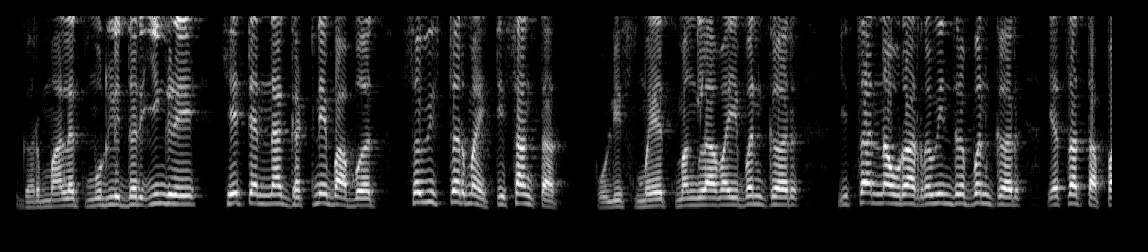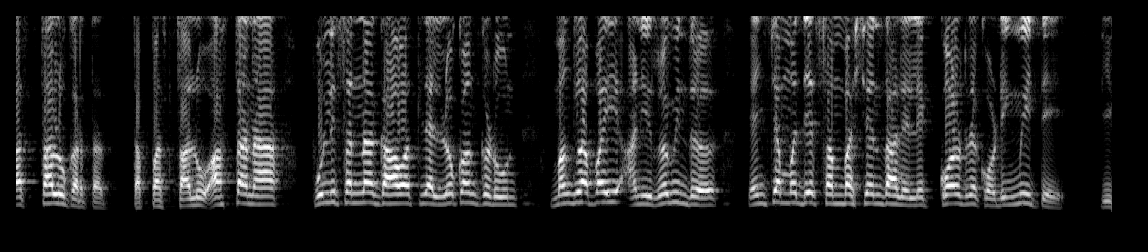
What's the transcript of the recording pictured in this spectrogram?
घरमालक मुरलीधर इंगळे हे त्यांना घटनेबाबत सविस्तर माहिती सांगतात. पोलीस मयत मंगलाबाई बनकर हिचा नवरा रवींद्र बनकर याचा तपास चालू करतात. तपास चालू असताना पोलिसांना गावातल्या लोकांकडून मंगलाबाई आणि रवींद्र यांच्यामध्ये संभाषण झालेले कॉल रेकॉर्डिंग मिळते. ती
